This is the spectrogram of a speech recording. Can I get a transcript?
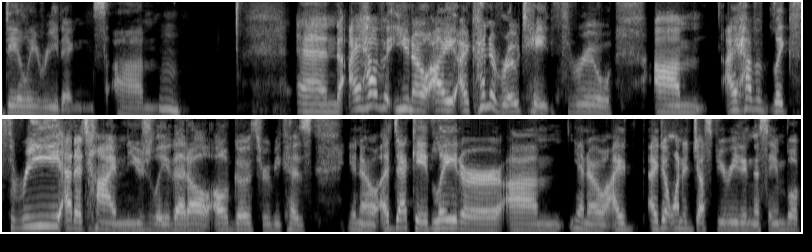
daily readings. Um, hmm. And I have, you know, I, I kind of rotate through. Um, I have like three at a time usually that I'll, I'll go through because, you know, a decade later, um, you know, I, I don't want to just be reading the same book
